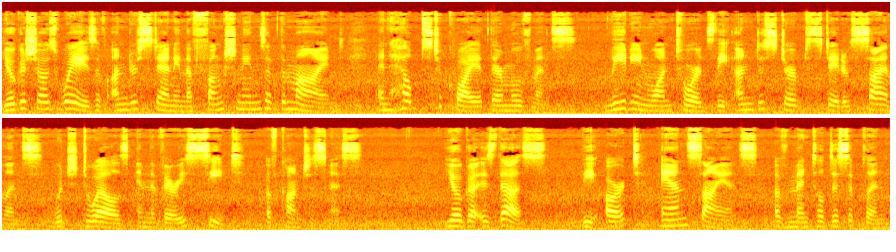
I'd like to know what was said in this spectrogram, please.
Yoga shows ways of understanding the functionings of the mind and helps to quiet their movements, leading one towards the undisturbed state of silence which dwells in the very seat of consciousness. Yoga is thus the art and science of mental discipline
